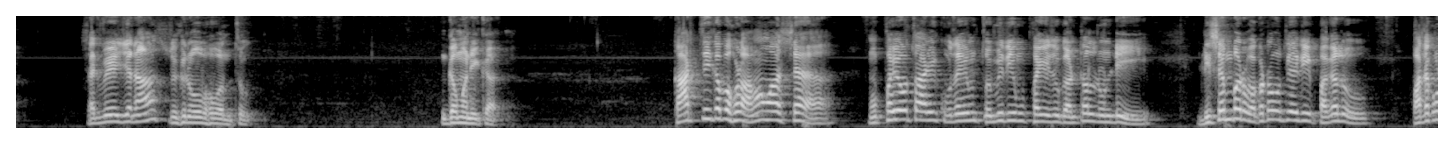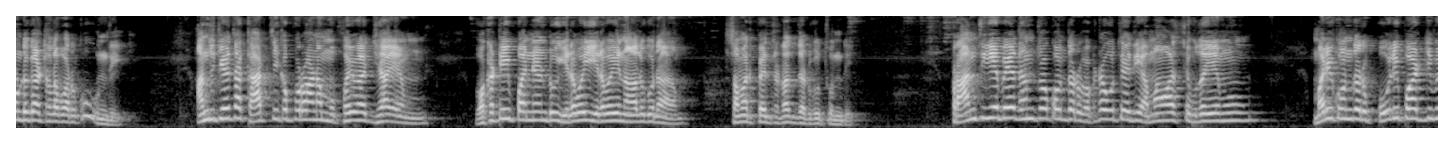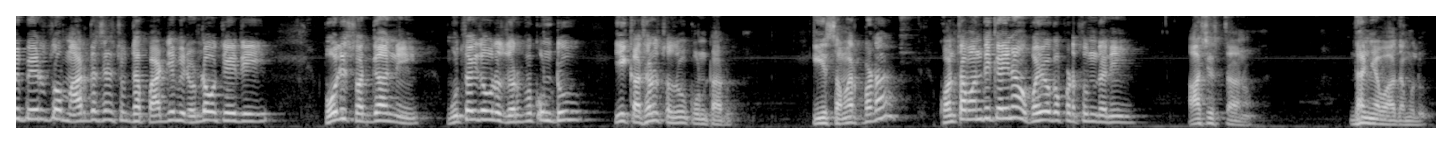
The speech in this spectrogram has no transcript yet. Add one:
సర్వే జనా సుఖినోభవంతు గమనిక. కార్తీక బహుళ అమావాస్య ముప్పయో తారీఖు ఉదయం తొమ్మిది ముప్పై ఐదు గంటల నుండి డిసెంబర్ ఒకటవ తేదీ పగలు పదకొండు గంటల వరకు ఉంది. అందుచేత కార్తీక పురాణం ముప్పై అధ్యాయం ఒకటి పన్నెండు ఇరవై ఇరవై నాలుగున సమర్పించడం జరుగుతుంది. ప్రాంతీయ భేదంతో కొందరు ఒకటవ తేదీ అమావాస్య ఉదయము మరికొందరు పోలి పాడ్యమి పేరుతో మార్గశిర శుద్ధ పాడ్యమి రెండవ తేదీ. పోలి స్వర్గాన్ని ముత్తైదవులు జరుపుకుంటూ ఈ కథను చదువుకుంటారు. ఈ సమర్పణ కొంతమందికైనా ఉపయోగపడుతుందని ఆశిస్తాను. ధన్యవాదములు.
